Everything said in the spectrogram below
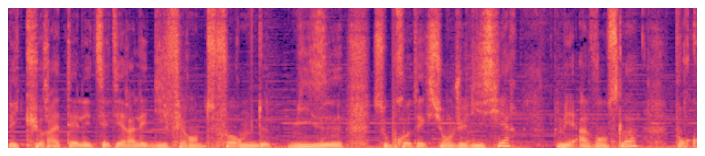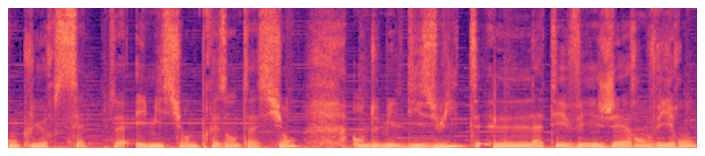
les curatelles, etc., les différentes formes de mise sous protection judiciaire. Mais avant cela, pour conclure cette émission de présentation, en 2018, l'ATV gère environ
